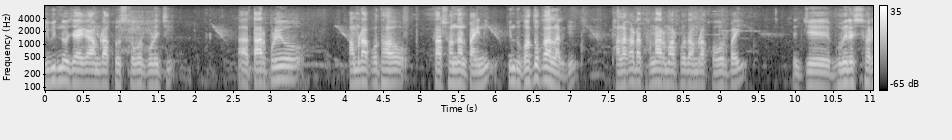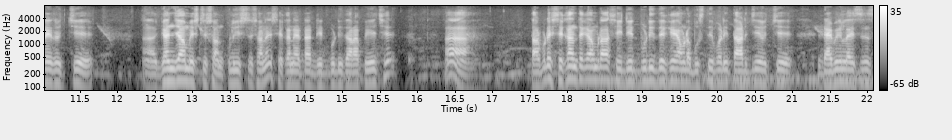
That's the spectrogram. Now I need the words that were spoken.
বিভিন্ন জায়গায় আমরা খোঁজ খবর করেছি তারপরেও আমরা কোথাও তার সন্ধান পাইনি। কিন্তু গতকাল আর কি ফালাকাটা থানার মারফত আমরা খবর পাই যে ভুবনেশ্বরের হচ্ছে আহ, গঞ্জাম স্টেশন পুলিশ স্টেশনে সেখানে একটা ডেড বডি তারা পেয়েছে। হ্যাঁ তারপরে সেখান থেকে আমরা সেই ডেড বডি দেখে আমরা বুঝতে পারি তার যে হচ্ছে ড্রাইভিং লাইসেন্স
